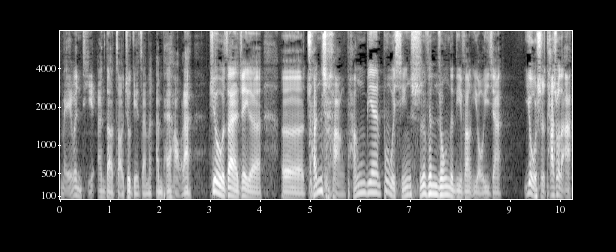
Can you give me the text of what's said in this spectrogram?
没问题，安道早就给咱们安排好了，就在这个呃船厂旁边步行十分钟的地方，有一家，又是他说的啊，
